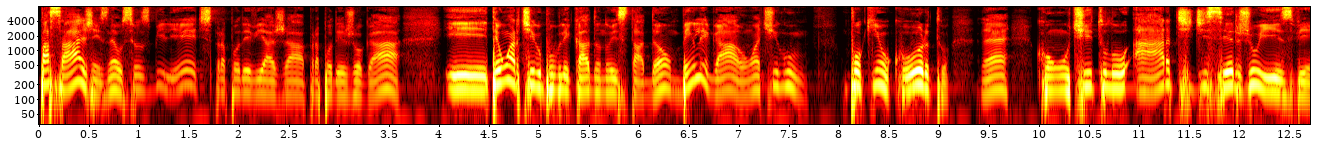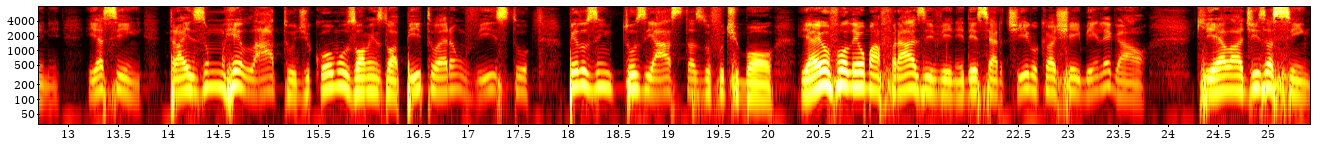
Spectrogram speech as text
passagens, né, os seus bilhetes para poder viajar, para poder jogar. E tem um artigo publicado no Estadão, bem legal, um artigo um pouquinho curto, né, com o título A Arte de Ser Juiz, Vini. E assim, traz um relato de como os homens do apito eram vistos pelos entusiastas do futebol. E aí eu vou ler uma frase, Vini, desse artigo que eu achei bem legal que ela diz assim:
